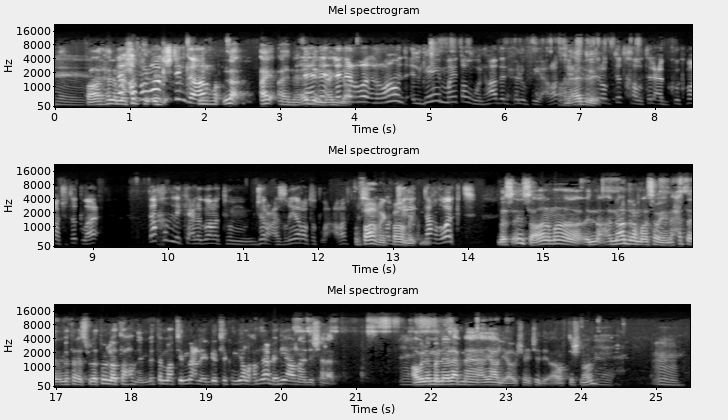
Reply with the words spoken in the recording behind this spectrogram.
إيه. فانا الحين لما لا شفت Overwatch تقدر لا اي أنا أدري لأن ال r- ال round ال game ما يطول هذا الحلو فيه عرفت؟ أنا يعني. حتى لو بتدخل تلعب quick match وتطلع تاخذ لك على قولتهم جرعة صغيرة وتطلع عرفت؟ فاهمك- فاهمك. تاخذ وقت بس انسى أنا ما نادرا ما أسوي يعني حتى مثلا Splatoon لو تلاحظني متى ما تجمعني قلت لكم يلا خلينا نلعب هني أنا ادش العب إيه. أو لما نلعب مع عيالي أو شيء كذي عرفت شلون؟ إيه. إيه.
